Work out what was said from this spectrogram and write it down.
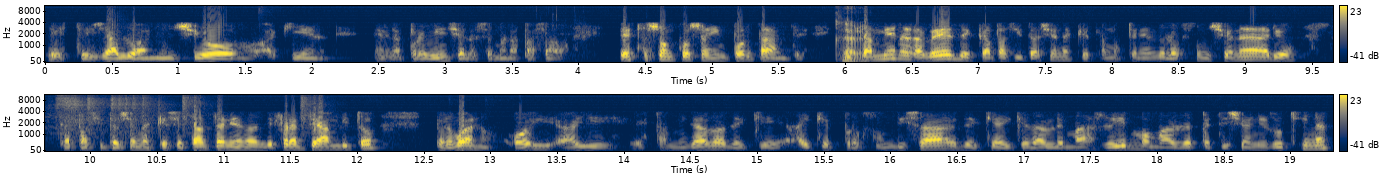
este, ya lo anunció aquí en, en la provincia la semana pasada. Estas son cosas importantes. Y también a la vez de capacitaciones que estamos teniendo los funcionarios, capacitaciones que se están teniendo en diferentes ámbitos, pero bueno, hoy hay esta mirada de que hay que profundizar, de que hay que darle más ritmo, más repetición y rutina.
